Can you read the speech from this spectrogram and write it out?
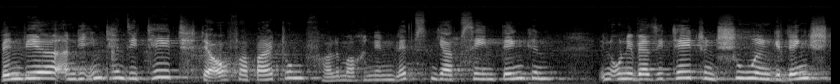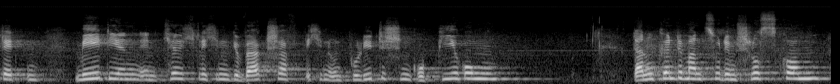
Wenn wir an die Intensität der Aufarbeitung, vor allem auch in den letzten Jahrzehnten denken, in Universitäten, Schulen, Gedenkstätten, Medien, in kirchlichen, gewerkschaftlichen und politischen Gruppierungen, dann könnte man zu dem Schluss kommen,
